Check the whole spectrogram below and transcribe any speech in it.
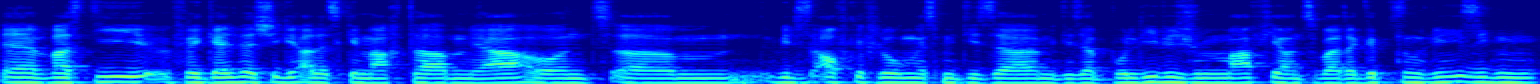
äh, was die für Geldwäsche alles gemacht haben, ja, und ähm, wie das aufgeflogen ist mit dieser, mit dieser bolivischen Mafia und so weiter. Gibt es eine riesigen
